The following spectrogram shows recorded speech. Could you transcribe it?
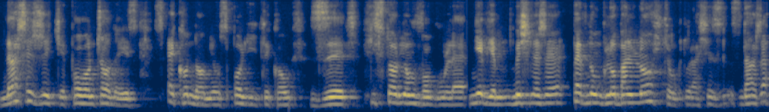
nasze życie połączone jest z ekonomią, z polityką, z historią w ogóle. Nie wiem, myślę, że pewną globalnością, która się zdarza,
